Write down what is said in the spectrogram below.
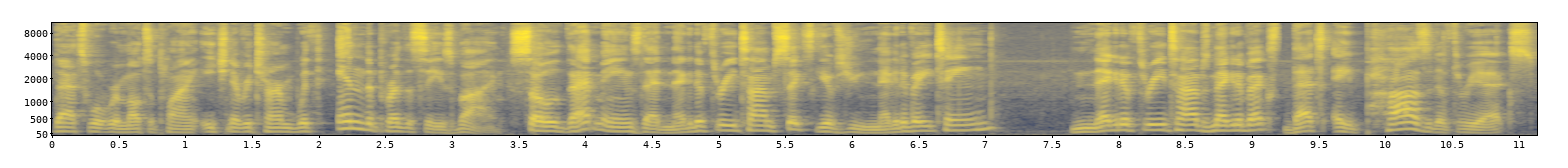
that's what we're multiplying each and every term within the parentheses by. So that means that negative 3 times 6 gives you negative 18. Negative 3 times negative x, that's a positive 3x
